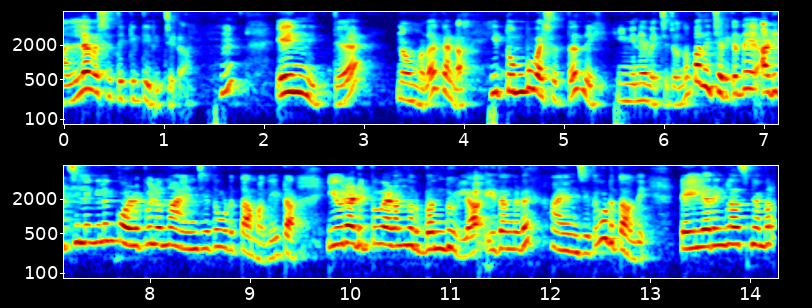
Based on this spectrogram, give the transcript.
നല്ല വശത്തേക്ക് തിരിച്ചിടാം. എന്നിട്ട് നമ്മൾ കണ്ട ഈ തുമ്പ് വശത്ത് ദേ ഇങ്ങനെ വെച്ചിട്ടൊന്ന് പതിച്ചടിക്കുക അത് അടിച്ചില്ലെങ്കിലും കുഴപ്പമില്ലൊന്ന് അയൺ ചെയ്ത് കൊടുത്താൽ മതി കേട്ടോ ഈ ഒരു അടിപ്പ് വേണം നിർബന്ധമില്ല. ഇതങ്ങോട്ട് അയൺ ചെയ്ത് കൊടുത്താൽ മതി. ടൈലറിംഗ് ക്ലാസ് നമ്പർ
